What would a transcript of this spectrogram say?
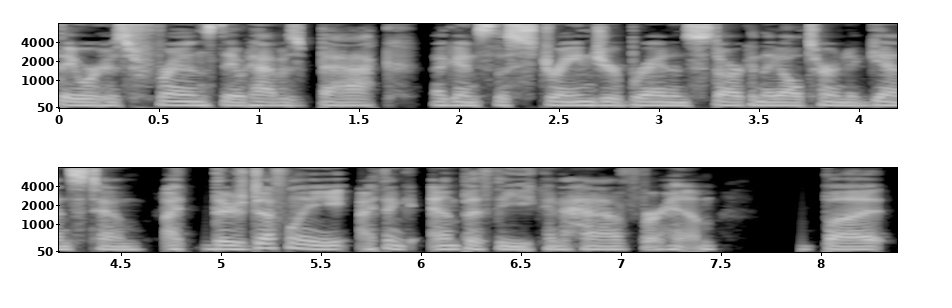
they were his friends, they would have his back against the stranger Brandon Stark, and they all turned against him. I, there's definitely, I think, empathy you can have for him, but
